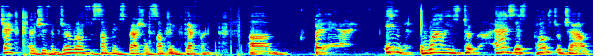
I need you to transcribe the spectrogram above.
Jack, excuse me, Joe Louis was something special, something different. Um, but uh, in while he's as this poster child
